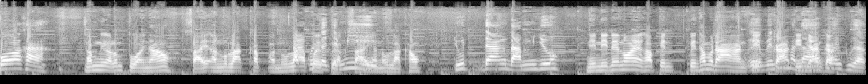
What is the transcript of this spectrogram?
บ่ค่ะ น้ำเนื้อลำตัวยาวสายอนุรักษ์ครับอนุรักษ์ค่ะเพิ่เปิดนก็เปลือกจะมี สายอนุรักษ์เขาจุดด่างดำอยู่นิดๆน้อยๆครับเป็นเป็นธรรมดาหันเอติอดเป็นธการรรมติดดาหยังกับกล้วยเผือก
